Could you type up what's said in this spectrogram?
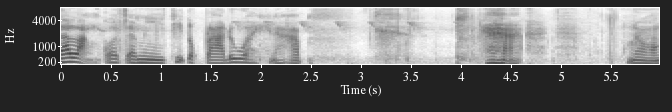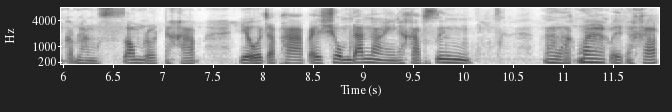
ด้านหลังก็จะมีที่ตกปลาด้วยนะครับน้องกำลังซ่อมรถนะครับ เดี๋ยวจะพาไปชมด้านในนะครับ ซึ่ง น่ารักมากเลยนะครับ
